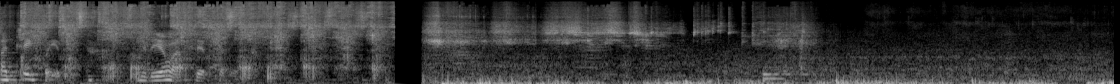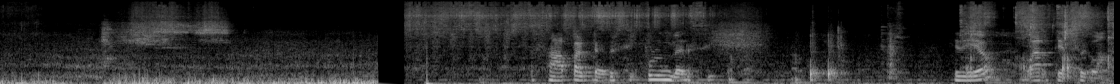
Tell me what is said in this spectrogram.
பச்சை பயிர் இதையும் வறுத்து எடுத்துக்கலாம். சாப்பாட்டு அரிசி புழுங்கல் அரிசி. இதையும் வறுத்து எடுத்துக்கலாம்.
